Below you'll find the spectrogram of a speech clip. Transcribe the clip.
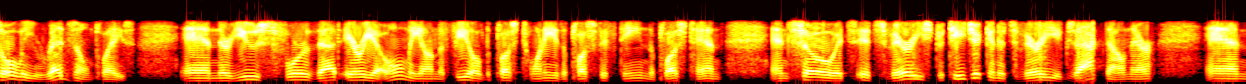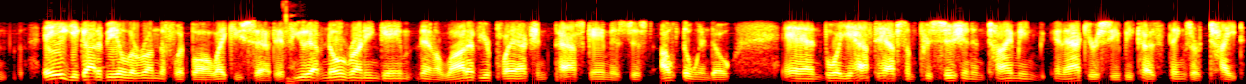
solely red zone plays, and they're used for that area only on the field. The plus 20, the plus 15, the plus 10, and so it's it's very strategic and it's very exact down there. And a, you got to be able to run the football, like you said. If you have no running game, then a lot of your play action pass game is just out the window. And boy, you have to have some precision and timing and accuracy because things are tight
